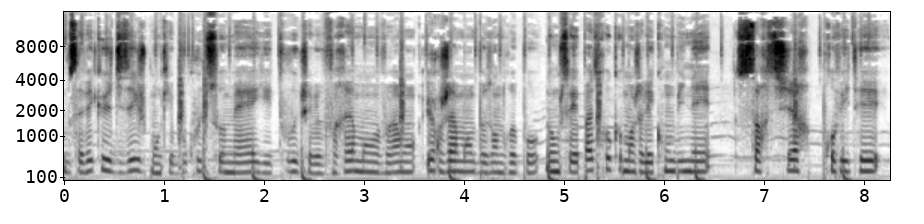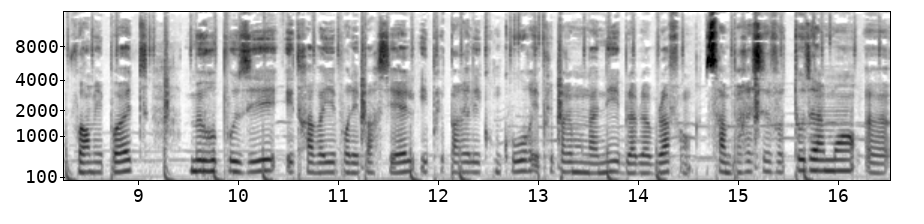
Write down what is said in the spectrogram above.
vous savez que je disais que je manquais beaucoup de sommeil et tout, et que j'avais vraiment, vraiment urgemment besoin de repos. Donc je savais pas trop comment j'allais combiner sortir, profiter, voir mes potes, me reposer et travailler pour les partiels et préparer les concours et préparer mon année et blablabla. Enfin, ça me paraissait totalement euh,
